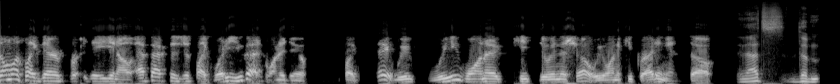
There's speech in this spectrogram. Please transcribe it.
almost like they're they, you know FX is just like, what do you guys want to do? It's like, hey, we we want to keep doing the show. We want to keep writing it. So That's the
